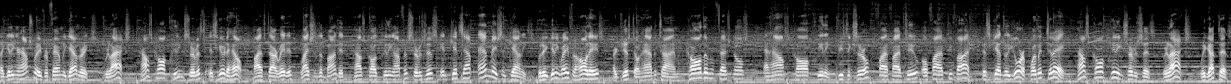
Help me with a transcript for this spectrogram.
like getting your house ready for family gatherings. Relax. House Call Cleaning Service is here to help. Five star rated, licensed and bonded, House Call Cleaning offers services in Kitsap and Mason counties. Whether you're getting ready for the holidays or just don't have the time, call the professionals at House Call Cleaning 360-552-0525 to schedule your appointment today. House Call Cleaning Services. Relax. We got this.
